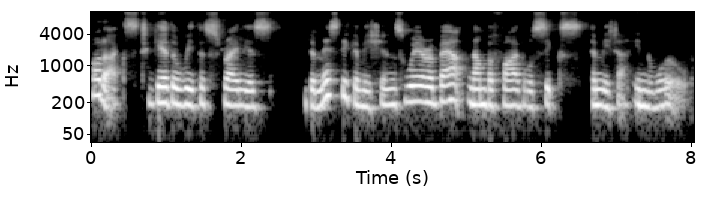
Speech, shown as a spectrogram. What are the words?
products together with Australia's domestic emissions, we're about number five or six emitter in the world.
